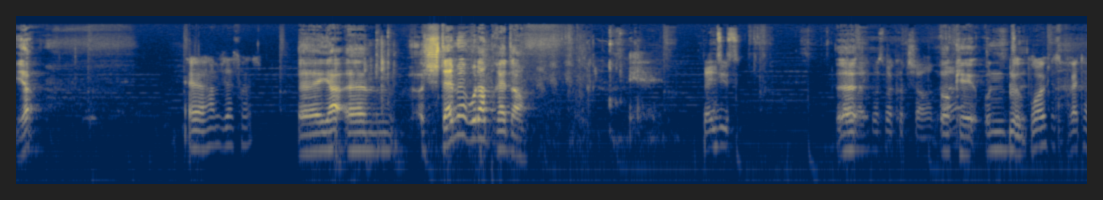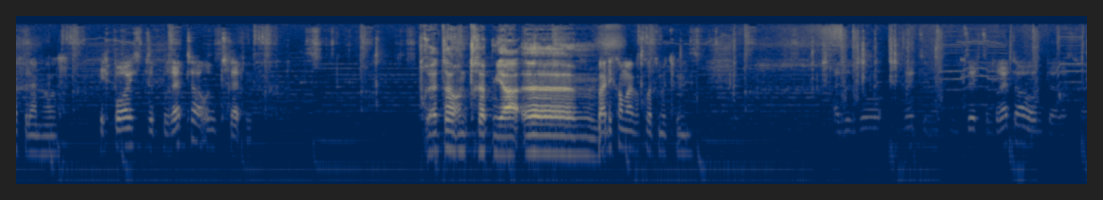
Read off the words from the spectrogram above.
Ja. Äh, haben Sie das Holz? Äh, ja, ähm, Stämme oder Bretter? Wenn sie es. Äh, ich muss mal kurz schauen. okay, und Du bräuchtest Bretter für dein Haus. Ich bräuchte Bretter und Treppen. Bretter und Treppen, ja, ähm, Warte, ich komme einfach kurz mit zu Ihnen. Also so 16, 16 Bretter und der Rest dann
